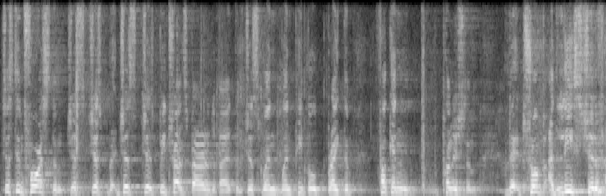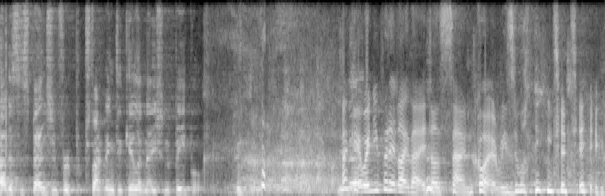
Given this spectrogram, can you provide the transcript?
Just enforce them. Just, just, just, just be transparent about them. Just when, when people break them, fucking punish them. Trump at least should have had a suspension for threatening to kill a nation of people. okay, know? when you put it like that, it does sound quite a reasonable thing to do.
